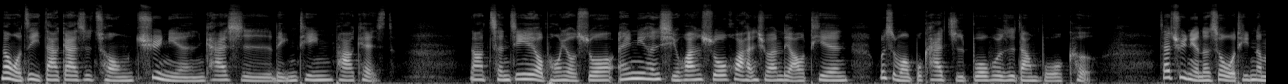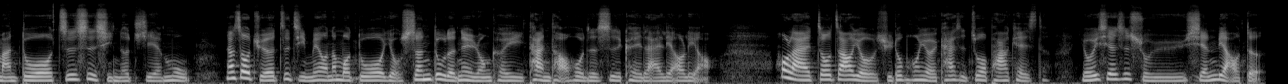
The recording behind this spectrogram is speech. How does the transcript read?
那我自己大概是从去年开始聆听 Podcast。那曾经也有朋友说：“哎，你很喜欢说话，很喜欢聊天，为什么不开直播或者是当播客？”在去年的时候，我听了蛮多知识型的节目，那时候觉得自己没有那么多有深度的内容可以探讨，或者是可以来聊聊。后来周遭有许多朋友也开始做 Podcast，有一些是属于闲聊的。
